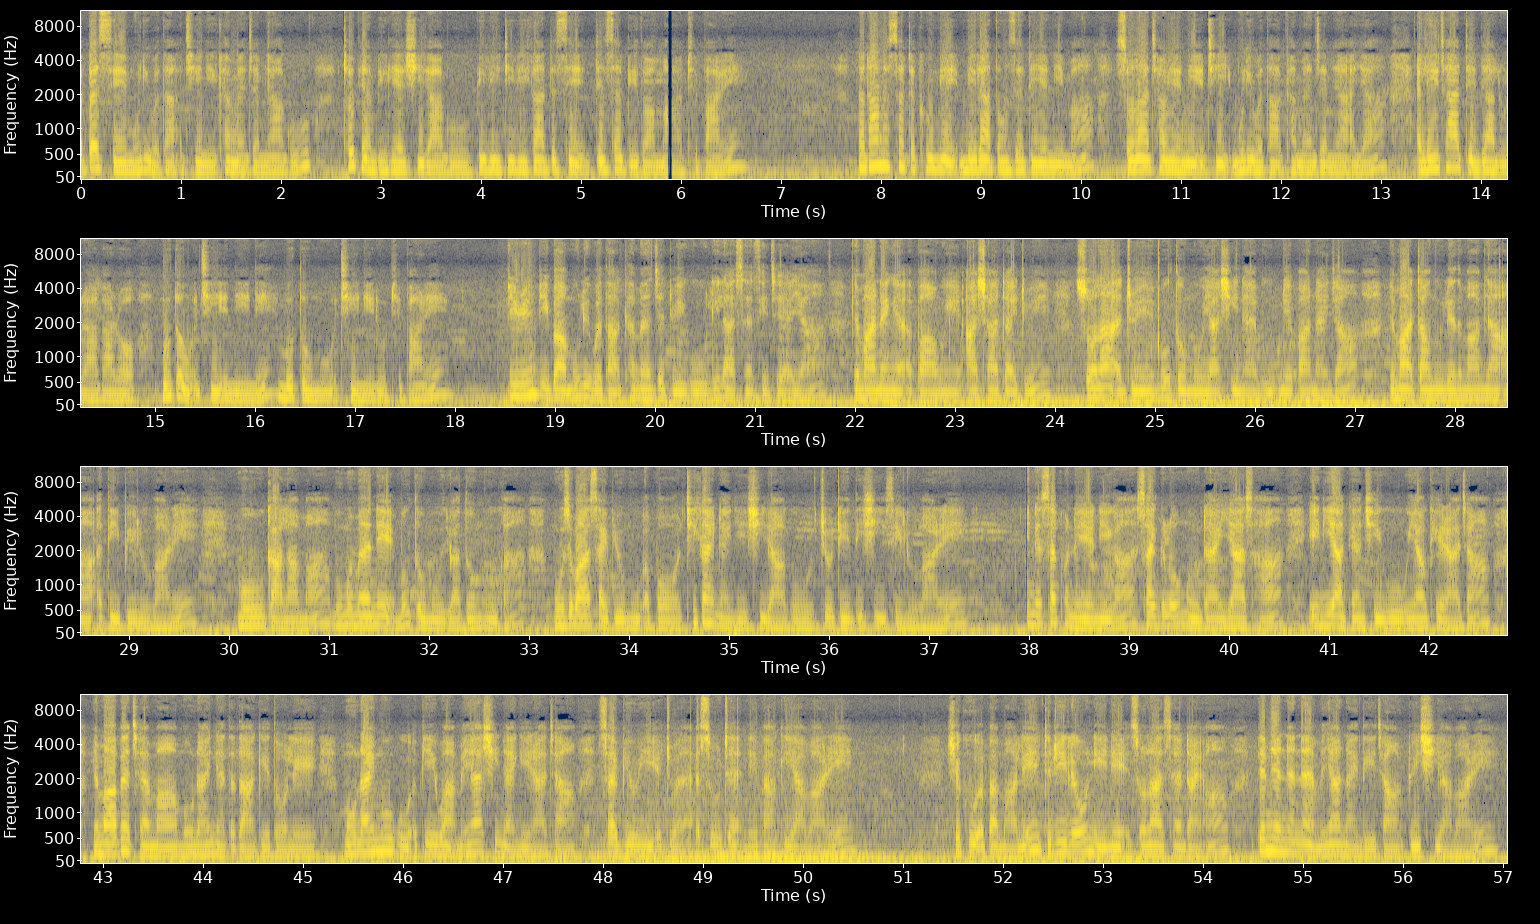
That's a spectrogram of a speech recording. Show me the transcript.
အပတ်စဉ်မိုးလေဝသအခြေအနေခန့်မှန်းချက်များကိုထုတ်ပြန်ပေးလျက်ရှိတာကို PPTV ကတဆင့်တင်ဆက်ပေးသွားမှာဖြစ်ပါတယ်။2021ခုနှစ်မေလ31ရက်နေ့မှာဇွန်လ6ရက်နေ့အထိမူလဝတ္တခံမှန်းချက်များအရာအလေးထားတင်ပြလိုတာကတော့မုတ်တုံအခြေအနေနဲ့မုတ်တုံမှုအခြေအနေတို့ဖြစ်ပါတယ်။ ပြည်ရင်းပြည်ပမူလဝတခံမှန်းချက်တွေကိုလေ့လာဆန်းစစ်ချက်အရမြန်မာနိုင်ငံအပါအဝင် အာရှတိုက်တွင်ဇွန်လအတွင်းမုတ်တုံမှုရရှိနိုင်မှုနေပါနိုင်ကြောင်းမြန်မာတောင်သူလယ်သမားများအားအသိပေးလိုပါတယ်။မိုးကာလမှာမူမမှန်နဲ့မုတ်တုံမှုရွာသွန်းမှုကမိုးစပါးစိုက်ပျိုးမှုအပေါ်ထိခိုက်နိုင်ခြင်းရှိတာကိုကြိုတင်သိရှိစေလိုပါတယ်။ဒီ 29ရက်နေ့ကစိုက်ကလုန်းမုန်တိုင်းရစာအိန္ဒိယကန်ချီကိုဝင်ရောက်ခဲ့တာကြောင့်မြန်မာဘက်ခြမ်းမှာမုန်တိုင်းနဲ့တတာခဲ့တော့လေမုန်တိုင်းမှုကိုအပြည့်အဝမရရှိနိုင်ခဲ့တာကြောင့်စိုက်ပျိုးရေးအတွက်အဆိုတက်နေပါခဲ့ရပါတယ်။ယခုအပတ်မှာလည်းတပြည်လုံးအနေနဲ့ဇွန်လဆန်းတိုင်အောင်ပြည့်ပြည့်နက်နက်မရနိုင်သေးကြောင်းတွေးရှိရပါတယ်။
